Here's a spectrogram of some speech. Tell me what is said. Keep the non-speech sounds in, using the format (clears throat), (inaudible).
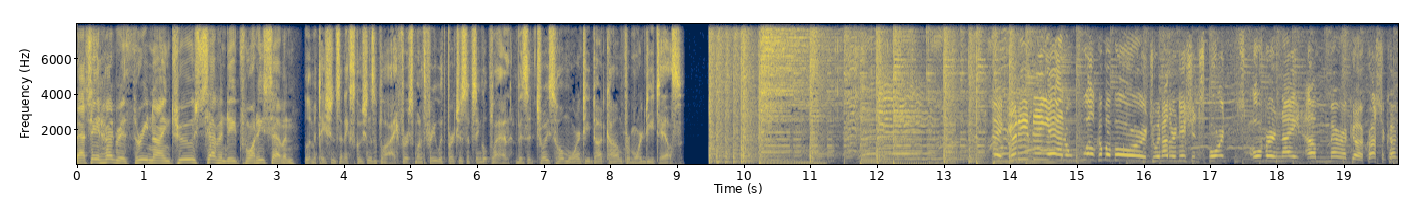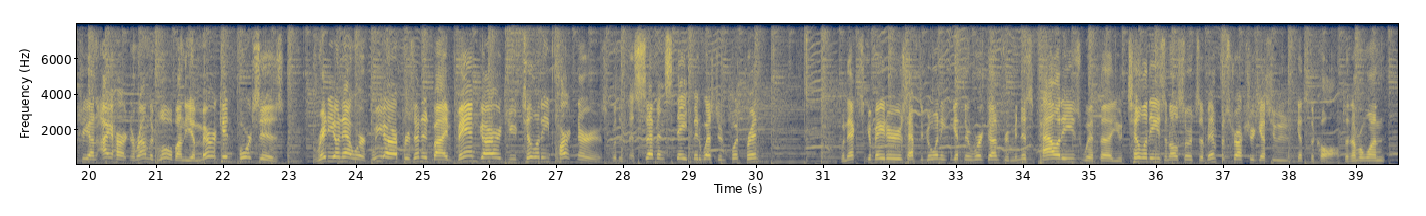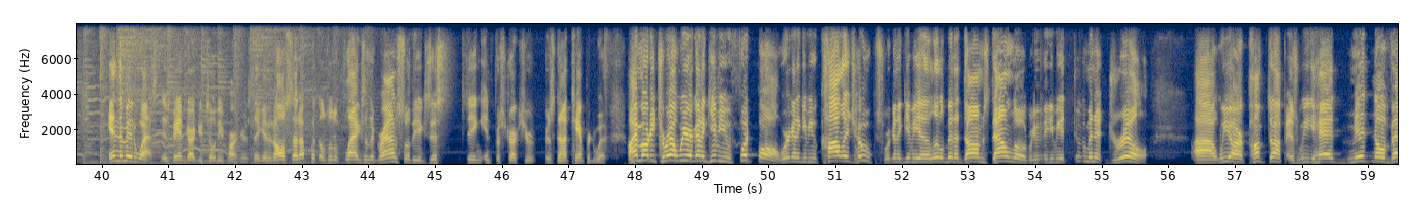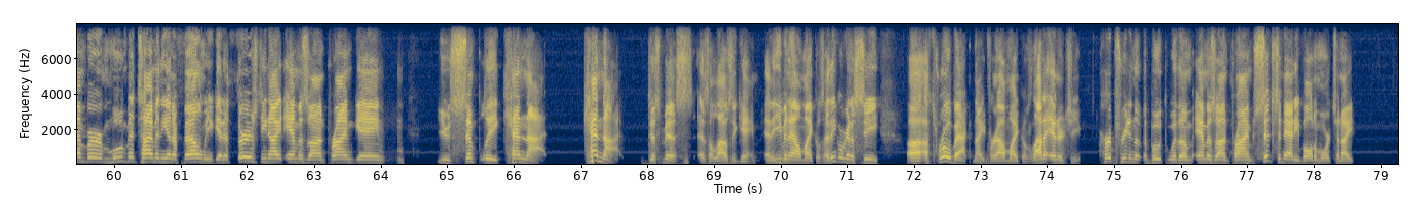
That's 800 392 7027. Limitations and exclusions apply. First month free with purchase of single plan. Visit choicehomewarranty.com for more details. Hey, good evening and welcome aboard to another edition Sports Overnight America across the country on iHeart and around the globe on the American Forces Radio Network. We are presented by Vanguard Utility Partners with the seven state Midwestern footprint. When excavators have to go in and get their work done for municipalities with uh, utilities and all sorts of infrastructure, guess who gets the call? The number one in the Midwest is Vanguard Utility Partners. They get it all set up, put those little flags in the ground so the existing infrastructure is not tampered with. I'm Marty Tirrell. We are going to give you football. We're going to give you college hoops. We're going to give you a little bit of Dom's download. We're going to give you a two minute drill. Uh, we are pumped up as we head mid November movement time in the NFL, and we get a Thursday night Amazon Prime game. You simply cannot, cannot dismiss as a lousy game. And even Al Michaels. I think we're going to see uh, a throwback night for Al Michaels. A lot of energy. Herbstreit the booth with him. Amazon Prime, Cincinnati, Baltimore tonight.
